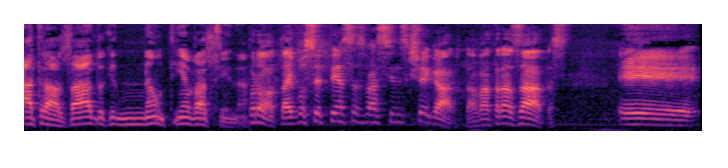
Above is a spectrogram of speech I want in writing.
atrasado, que não tinha vacina. Pronto, aí você tem essas vacinas que chegaram, estavam atrasadas. É,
